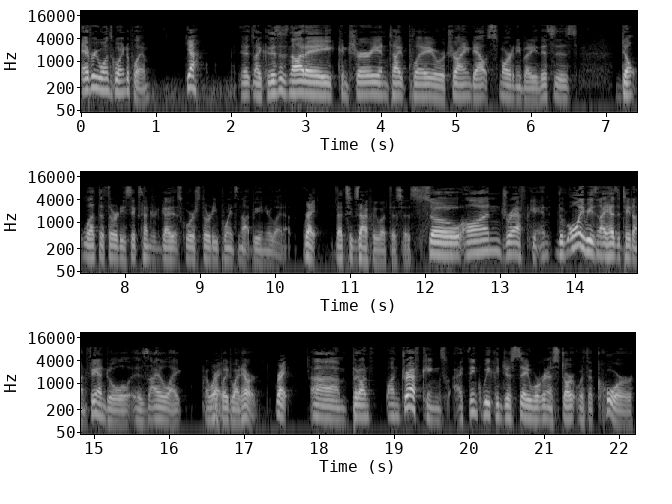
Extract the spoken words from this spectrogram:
Everyone's going to play him. Yeah. It, like this is not a contrarian type play or trying to outsmart anybody. This is don't let the 3600 guy that scores 30 points not be in your lineup. Right. That's exactly what this is. So on DraftKings, and the only reason I hesitate on FanDuel is I like I want Right. to play Dwight Howard. Right. Um, but on on DraftKings, I think we can just say we're going to start with a core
